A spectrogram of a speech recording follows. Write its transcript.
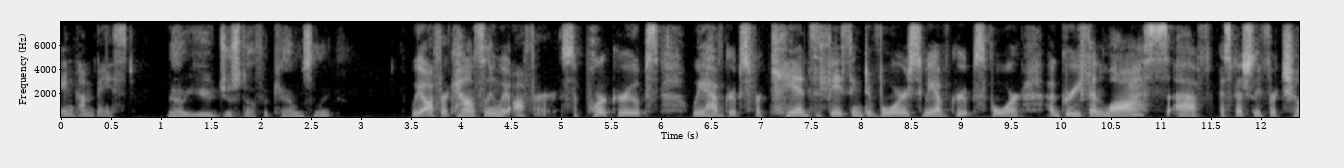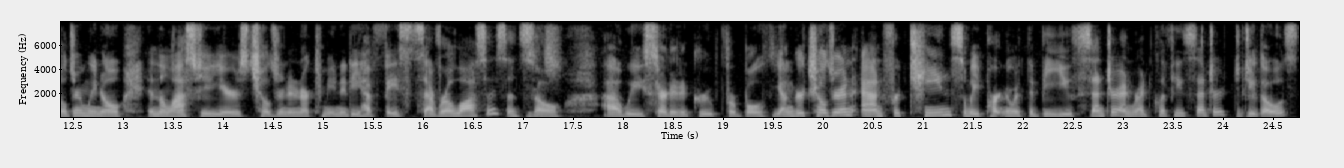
Income based. Now you just offer counseling? We offer counseling, we offer support groups, we have groups for kids facing divorce, we have groups for uh, grief and loss, uh, especially for children. We know in the last few years, children in our community have faced several losses, and so yes. uh, we started a group for both younger children and for teens. So we partner with the Be Youth Center and Redcliff Youth Center to do those.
